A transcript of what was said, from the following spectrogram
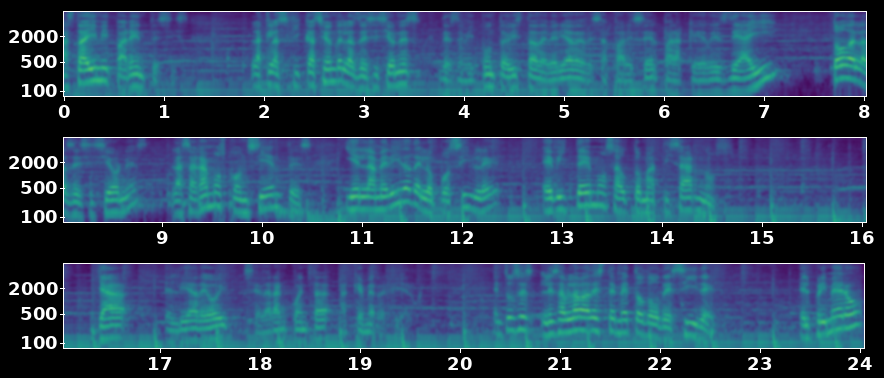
hasta ahí mi paréntesis. La clasificación de las decisiones, desde mi punto de vista, debería de desaparecer para que desde ahí todas las decisiones las hagamos conscientes y en la medida de lo posible evitemos automatizarnos. Ya el día de hoy se darán cuenta a qué me refiero. Entonces, les hablaba de este método decide. El primero,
